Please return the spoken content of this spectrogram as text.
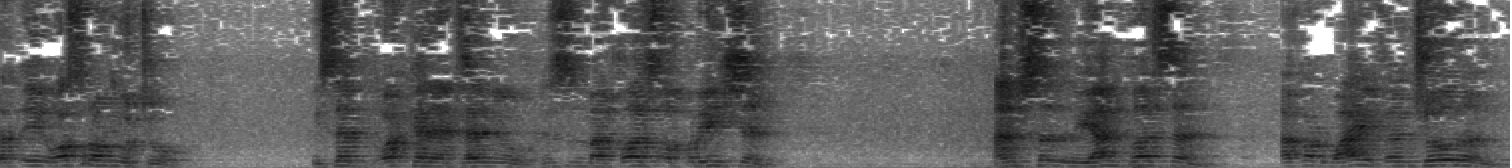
that, hey, what's wrong with you? He said, what can I tell you? This is my first operation. I'm still a young person. I've got wife and children.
